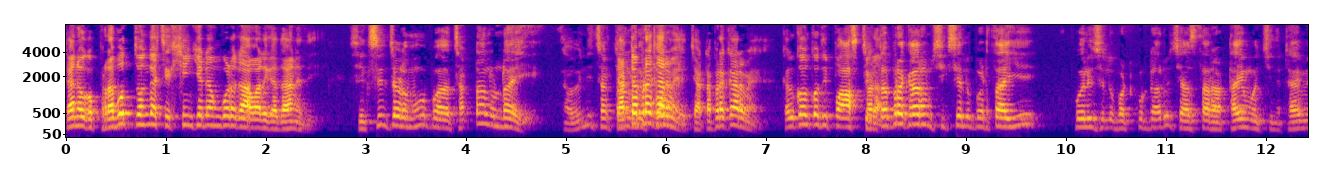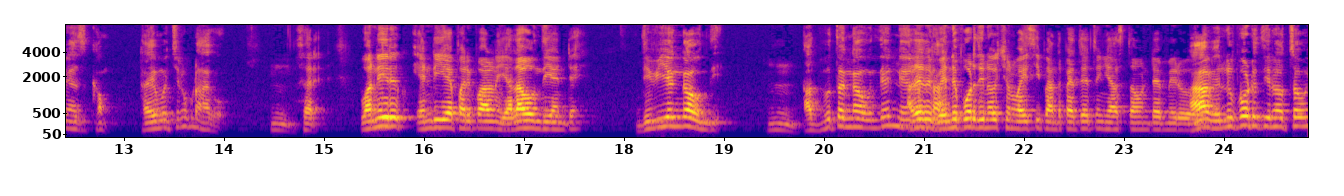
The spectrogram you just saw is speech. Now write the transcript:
కానీ ఒక ప్రభుత్వంగా శిక్షించడం కూడా కావాలి కదా అనేది. శిక్షించడము చట్టాలు ఉన్నాయి అవన్నీ చట్ట ప్రకారమే చట్ట ప్రకారమే. కొద్ది పాస్ట్ చట్ట ప్రకారం శిక్షలు పడతాయి పోలీసులు పట్టుకుంటారు చేస్తారు. ఆ టైం వచ్చింది. టైం హ్యాస్ కమ్. టైం వచ్చినప్పుడు ఆగవు. సరే. వన్ ఇయర్ ఎన్డీఏ పరిపాలన ఎలా ఉంది అంటే? దివ్యంగా ఉంది. అద్భుతంగా ఉంది అని నేను. వెన్నుపోటు దినోత్సవం వైసీపీ అంత పెద్ద ఎత్తున చేస్తా ఉంటే మీరు ఆ వెన్నుపోటు దినోత్సవం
